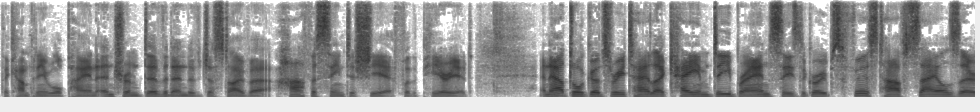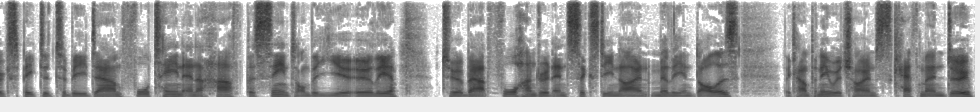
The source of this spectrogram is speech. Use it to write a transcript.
The company will pay an interim dividend of just over half a cent a share for the period. An outdoor goods retailer KMD brand sees the group's first half sales are expected to be down 14.5% on the year earlier to about $469 million. The company, which owns Kathmandu,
